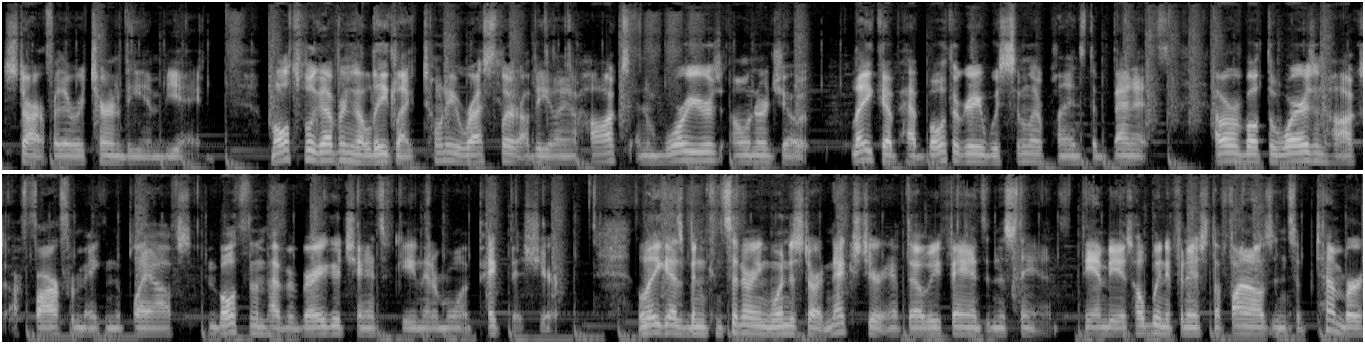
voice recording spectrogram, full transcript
start for the return of the NBA. Multiple governors of the league, like Tony Ressler of the Atlanta Hawks and Warriors owner Joe Lacob, have both agreed with similar plans to Bennett's. However, both the Warriors and Hawks are far from making the playoffs, and both of them have a very good chance of getting the number one pick this year. The league has been considering when to start next year and if there will be fans in the stands. The NBA is hoping to finish the finals in September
